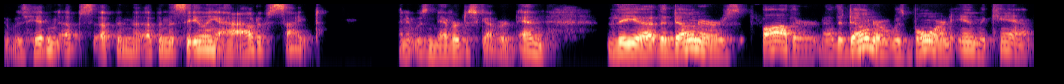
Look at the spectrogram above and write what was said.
it was hidden up up in the up in the ceiling, out of sight, and it was never discovered. And the uh, the donor's father, now the donor was born in the camp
